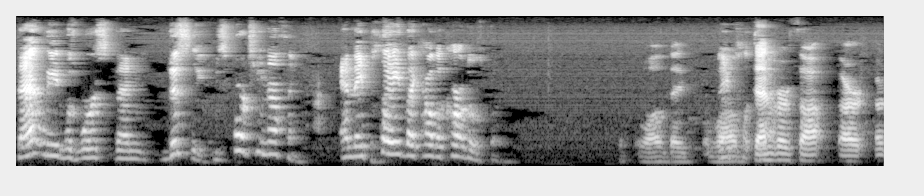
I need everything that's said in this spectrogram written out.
That lead was worse than this lead. It was fourteen nothing, and they played like how the Cardinals played. Well, they well pl- Denver thought or, or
